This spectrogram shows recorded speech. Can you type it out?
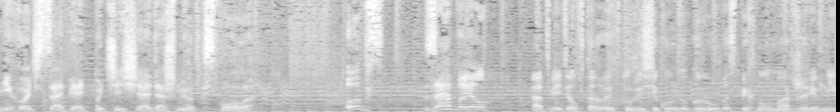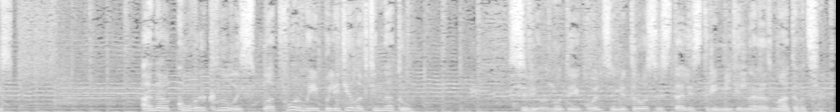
«Не хочется опять подчищать ошметки с пола». «Упс, забыл!» – ответил второй и в ту же секунду грубо спихнул Марджери вниз. Она кувыркнулась с платформы и полетела в темноту. Свернутые кольцами тросы стали стремительно разматываться –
